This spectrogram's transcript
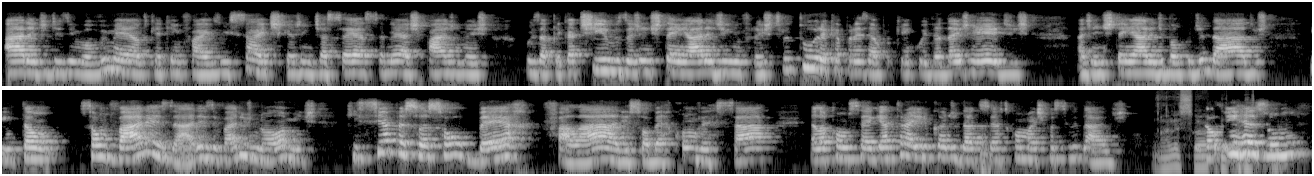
a área de desenvolvimento, que é quem faz os sites que a gente acessa, né? As páginas, os aplicativos. A gente tem a área de infraestrutura, que é, por exemplo, quem cuida das redes. A gente tem a área de banco de dados. Então, são várias áreas e vários nomes que se a pessoa souber falar e souber conversar, ela consegue atrair o candidato certo com mais facilidade. Olha só. Então, em resumo,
